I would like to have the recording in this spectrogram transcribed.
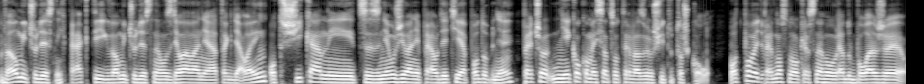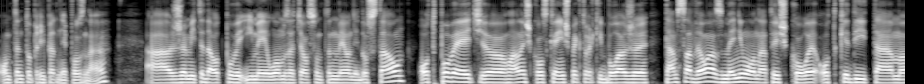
veľmi čudesných praktík, veľmi čudesného vzdelávania a tak ďalej. Od šikany cez zneužívanie práv detí a podobne. Prečo niekoľko mesiacov trvá zrušiť túto školu? Odpoveď prednostného okresného úradu bola, že on tento prípad nepozná a že mi teda odpovie e-mailom, zatiaľ som ten mail nedostal. Odpoveď e, hlavnej školskej inšpektorky bola, že tam sa veľa zmenilo na tej škole, odkedy tam e,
